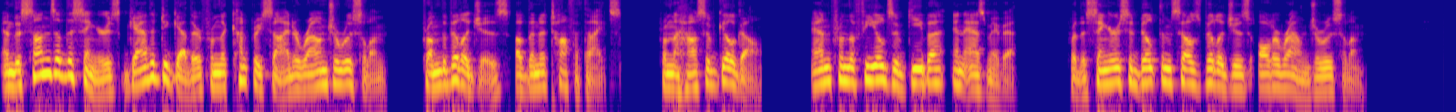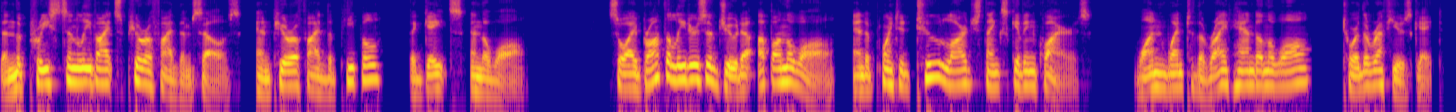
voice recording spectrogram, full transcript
And the sons of the singers gathered together from the countryside around Jerusalem, from the villages of the Netophathites, from the house of Gilgal, and from the fields of Geba and Azmaveth, for the singers had built themselves villages all around Jerusalem. Then the priests and Levites purified themselves, and purified the people, the gates, and the wall. So I brought the leaders of Judah up on the wall, and appointed two large thanksgiving choirs, one went to the right hand on the wall, toward the refuse gate.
